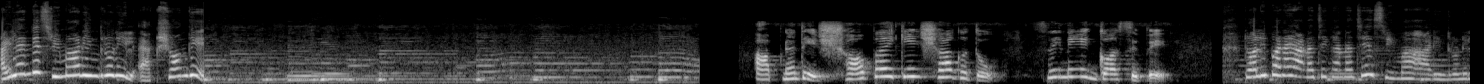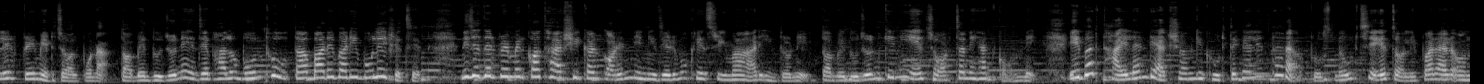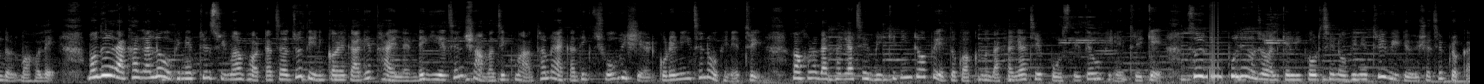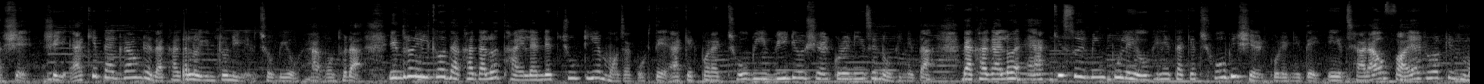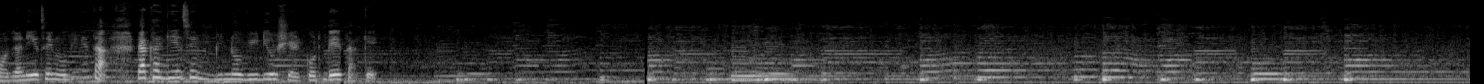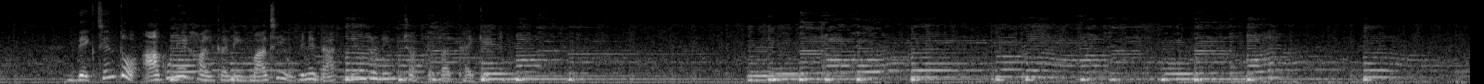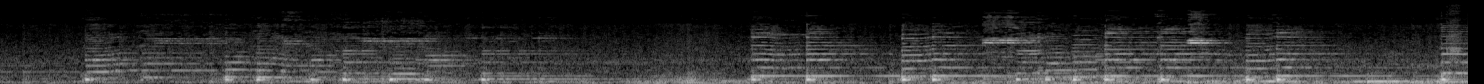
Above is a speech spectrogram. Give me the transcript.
আইল্যান্ডে শ্রীমান ইন্দ্রনীল একসঙ্গে আপনাদের সবাইকে স্বাগত সিনে গসিপে। টলিপাড়ায় আনাচে কানাচে শ্রীমা আর ইন্দ্রনীলের প্রেমের জল্পনা। তবে দুজনে যে ভালো বন্ধু, তা বারে বাড়ি বলে এসেছেন। নিজেদের প্রেমের কথা স্বীকার করেননি নিজের মুখে শ্রীমা আর ইন্দ্রনীল। তবে দুজনকে নিয়ে চর্চা নেহাত কম নেই। এবার থাইল্যান্ডে একসঙ্গে ঘুরতে গেলেন তারা। প্রশ্ন উঠছে টলিপাড়ার অন্দরমহলে। বন্ধুরা দেখা গেল অভিনেত্রী শ্রীমা ভট্টাচার্য। দিন কয়েক আগে থাইল্যান্ডে গিয়েছেন। সামাজিক মাধ্যমে একাধিক ছবি শেয়ার করে নিয়েছেন অভিনেত্রী। কখনো দেখা গেছে বিকিনি টপে, তো কখনো দেখা গেছে পোস্তিতে অভিনেত্রীকে। সুইমিং পুলেও জলকেলি করছেন অভিনেত্রী, ভিডিও এসেছে প্রকাশ্যে। সেই একই ব্যাকগ্রাউন্ডে দেখা গেল ইন্দ্রনীলের ছবিও। হ্যাঁ বন্ধুরা, ইন্দ্রনীলকেও দেখা গেল থাইল্যান্ডে চুটিয়ে মজা করতে। একের পর এক ছবি, ভিডিও শেয়ার করে নিয়েছেন অভিনেতা। দেখা গেল একই সুইমিং পুলে অভিনেতাকে ছবি শেয়ার করে নিতে। এছাড়াও ফায়ার ওয়ার্কের মজা নিয়েছেন অভিনেতা। দেখা গিয়েছে বিভিন্ন ভিডিও শেয়ার করতে তাকে। দেখছেন তো আগুনের হালকানির মাঝে অভিনেতা ইন্দ্রনীল চট্টোপাধ্যায়কে।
